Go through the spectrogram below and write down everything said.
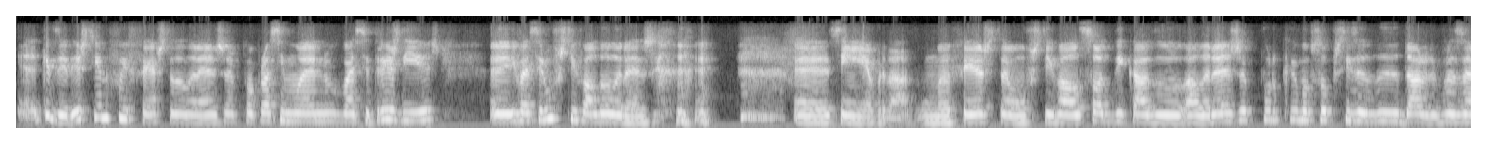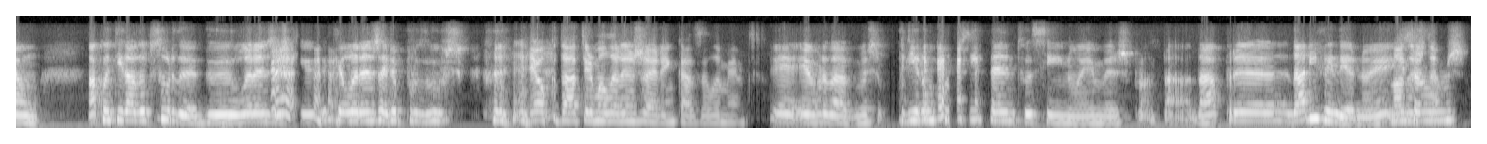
Eh, Quer dizer, este ano foi Festa da Laranja, para o próximo ano vai ser três dias eh, e vai ser um Festival da Laranja. Eh, sim, é verdade. Uma festa, um festival só dedicado à laranja, porque uma pessoa precisa de dar vazão à quantidade absurda de laranjas que, que a laranjeira produz. É o que dá a ter uma laranjeira em casa, lamento. É, é verdade, mas podia não produzir tanto assim, não é? Mas pronto, dá, dá para dar e vender, não é? Nós Então, ajudamos.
